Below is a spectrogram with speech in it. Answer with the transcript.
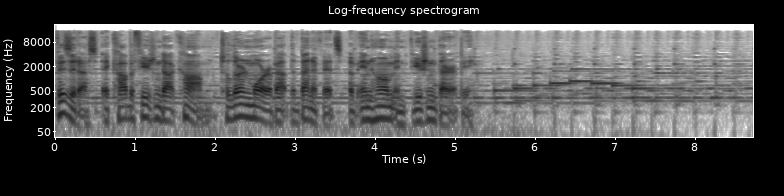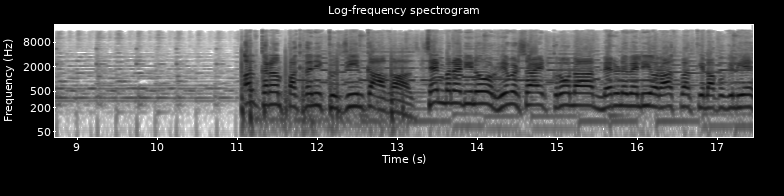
Visit us at kabafusion.com to learn more about the benefits of in home infusion therapy. Alkaram Pakistani cuisine کا آغاز۔ San Bernardino Riverside Corona Moreno Valley اور آس پاس کے علاقوں کے لیے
